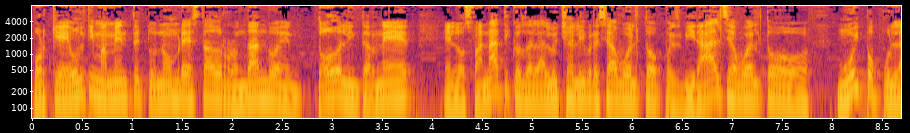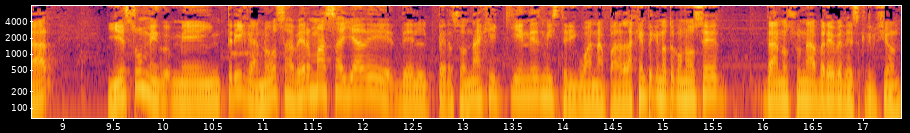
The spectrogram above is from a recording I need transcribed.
porque últimamente tu nombre ha estado rondando en todo el internet, en los fanáticos de la lucha libre se ha vuelto pues viral, se ha vuelto muy popular y eso me, me intriga, ¿no? Saber más allá de, del personaje quién es Mister Iguana. Para la gente que no te conoce, danos una breve descripción.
